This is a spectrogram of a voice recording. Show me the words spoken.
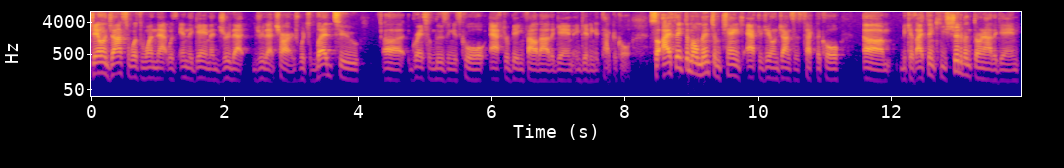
Jaylen Johnson was the one that was in the game and drew that drew that charge, which led to uh, Grayson losing his cool after being fouled out of the game and getting a technical. So I think the momentum changed after Jaylen Johnson's technical um, because I think he should have been thrown out of the game.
